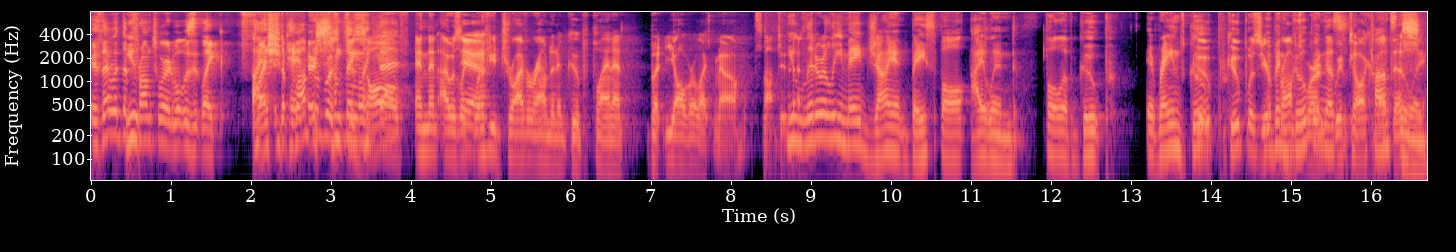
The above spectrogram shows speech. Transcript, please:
Is that what the You- prompt word? What was it like? I- Flesh the pit prompt or was something dissolve, like that. and then I was like, Yeah. what if you drive around in a goop planet? But y'all were like, no, let's not do that. you literally made giant baseball island full of goop. It rains goop. goop. Goop was your You've been prompt gooping word. us We've talked constantly.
